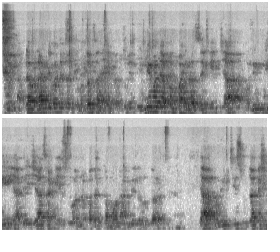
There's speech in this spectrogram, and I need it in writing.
आपल्या वलांडीमध्ये तर होतच आहे पण तुम्ही दिल्लीमध्ये आपण पाहिलं असेल की ज्या मुलींनी या देशासाठी सुवर्ण पदक कमवून आणलेलं होतं त्या मुलींची सुद्धा कशी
